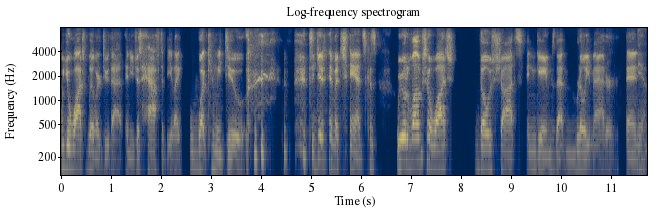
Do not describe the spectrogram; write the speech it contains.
you watch Lillard do that, and you just have to be like, what can we do to give him a chance? Because we would love to watch those shots in games that really matter, and Yeah.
